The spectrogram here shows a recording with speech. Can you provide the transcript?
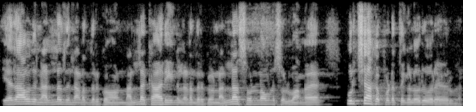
ஏதாவது நல்லது நடந்திருக்கும். நல்ல காரியங்கள் நடந்திருக்கும். நல்லா சொன்னோம்னு சொல்லுவாங்க. உற்சாகப்படுத்துங்கள் ஒருவரை ஒருவர்.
